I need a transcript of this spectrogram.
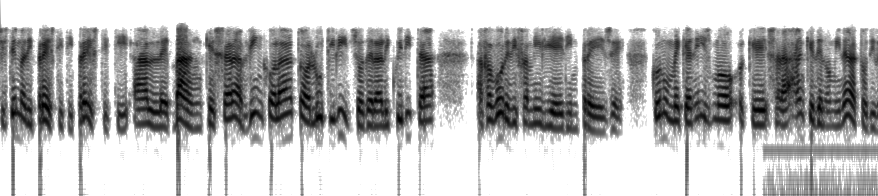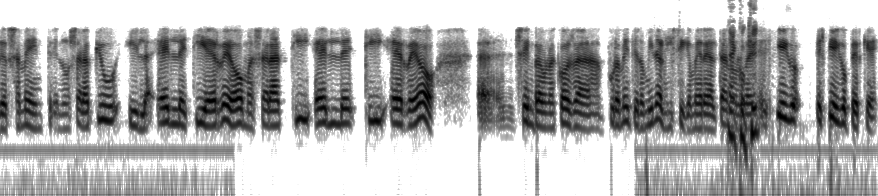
sistema di prestiti, prestiti alle banche sarà vincolato all'utilizzo della liquidità a favore di famiglie ed imprese. Con un meccanismo che sarà anche denominato diversamente, non sarà più il LTRO ma sarà TLTRO. Eh, sembra una cosa puramente nominalistica ma in realtà non ecco lo è. Che... E spiego, e spiego perché.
